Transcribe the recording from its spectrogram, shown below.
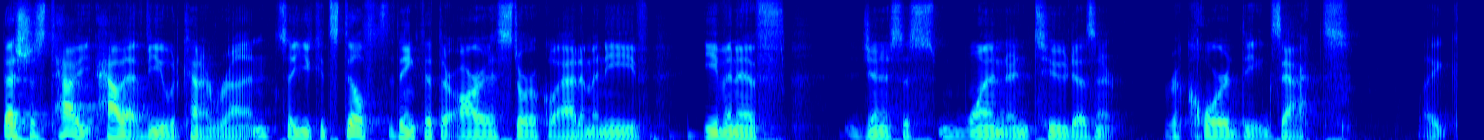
That's just how how that view would kind of run. So you could still think that there are historical adam and eve even if Genesis one and two doesn't record the exact like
